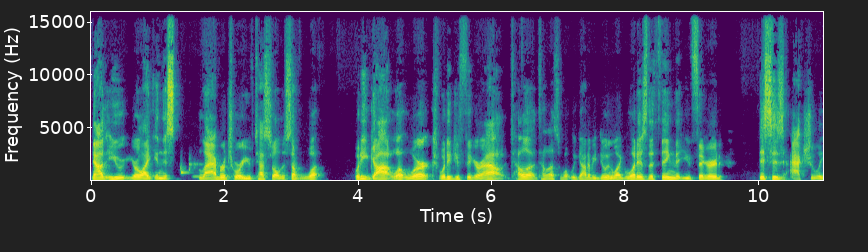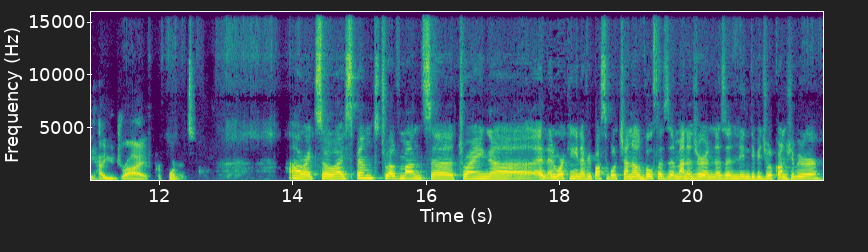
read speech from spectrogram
now that you you're like in this laboratory, you've tested all this stuff. What what do you got? What works? What did you figure out? Tell uh, tell us what we got to be doing. Like, what is the thing that you figured this is actually how you drive performance? All right. So I spent 12 months uh, trying uh, and, and, working in every possible channel, both as a manager and as an individual contributor.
